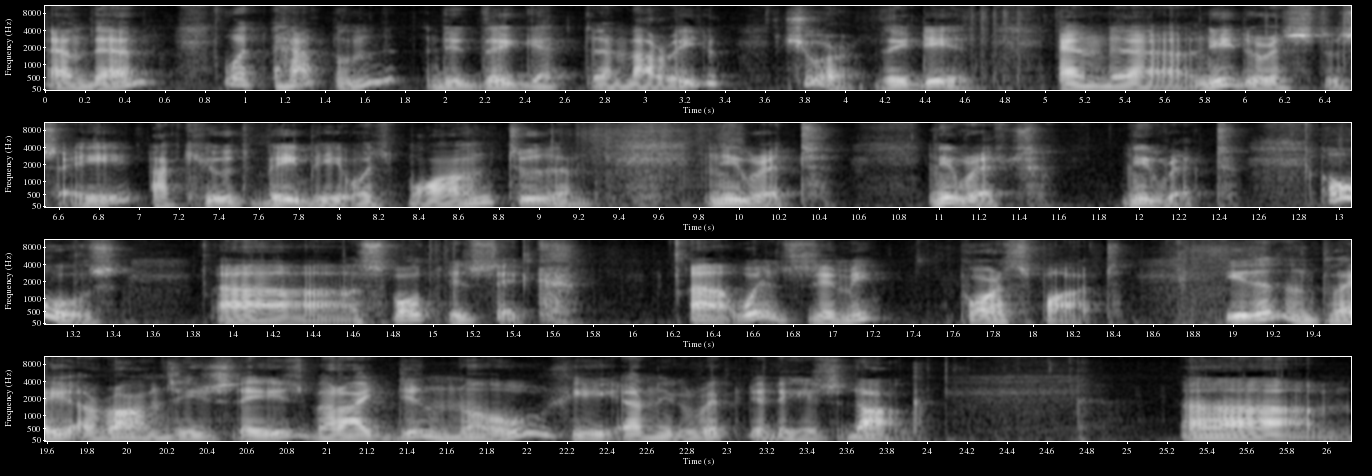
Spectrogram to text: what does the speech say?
And then, what happened? Did they get uh, married? Sure, they did. And uh, needless to say, a cute baby was born to them. Negret. Negret. Negret. Oh, uh, Spot is sick. Uh, where's Jimmy? Poor Spot. He doesn't play around these days, but I didn't know he neglected his dog. Um,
